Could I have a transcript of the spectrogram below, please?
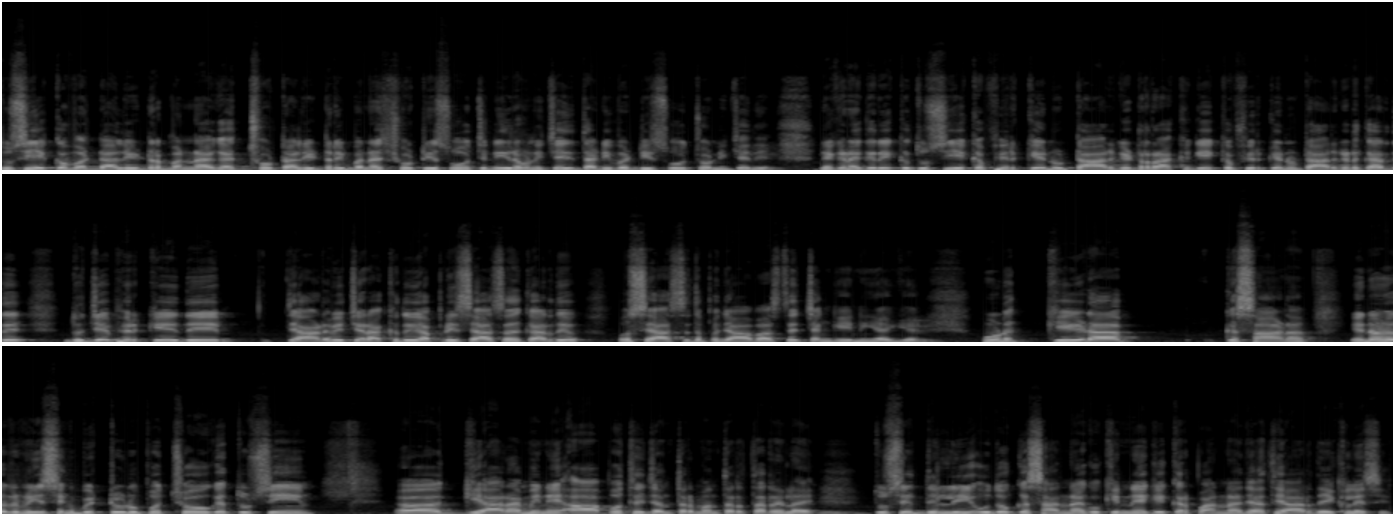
ਤੁਸੀਂ ਇੱਕ ਵੱਡਾ ਲੀਡਰ ਬੰਨਾ ਹੈਗਾ ਛੋਟਾ ਲੀਡਰ ਹੀ ਬੰਨਾ ਛੋਟੀ ਸੋਚ ਨਹੀਂ ਹੋਣੀ ਚਾਹੀਦੀ ਤੁਹਾਡੀ ਵੱਡੀ ਸੋਚ ਹੋਣੀ ਚਾਹੀਦੀ। ਲੇਕਿਨ ਅਗਰ ਇੱਕ ਤੁਸੀਂ ਇੱਕ ਫਿਰਕੇ ਨੂੰ ਟਾਰਗੇਟ ਰੱਖ ਕੇ ਇੱਕ ਫਿਰਕੇ ਨੂੰ ਟਾਰਗੇਟ ਕਰਦੇ ਦੂਜੇ ਫਿਰਕੇ ਦੇ ਧਿਆਨ ਵਿੱਚ ਰੱਖਦੇ ਹੋ ਆਪਣੀ ਸਿਆਸਤ ਕਰਦੇ ਹੋ ਉਹ ਸਿਆਸਤ ਪੰਜਾਬ ਵਾਸਤੇ ਚੰਗੀ ਨਹੀਂ ਹੈਗੀ ਹੈ। ਹੁਣ ਕਿਹੜਾ ਕਿਸਾਨ? ਇਹਨਾਂ ਨੂੰ ਰਵਨੀਤ ਸਿੰਘ ਬਿੱਟੂ ਨੂੰ ਪੁੱਛੋ ਕਿ ਤੁਸੀਂ ਅ, 11 ਮਹੀਨੇ ਆਪ ਉੱਥੇ ਜੰਤਰ ਮੰਤਰ ਧਰਨੇ ਲਾਏ ਤੁਸੀਂ ਦਿੱਲੀ ਉਦੋਂ ਕਿਸਾਨਾਂ ਕੋ ਕਿੰਨੇ ਕੇ ਕਿਰਪਾਨਾਂ ਜਾਂ ਹਥਿਆਰ ਦੇਖ ਲਏ ਸੀ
